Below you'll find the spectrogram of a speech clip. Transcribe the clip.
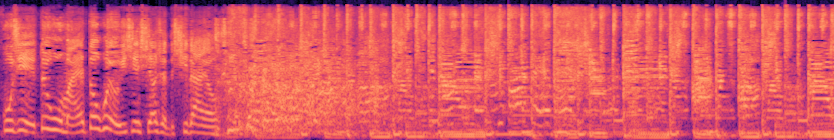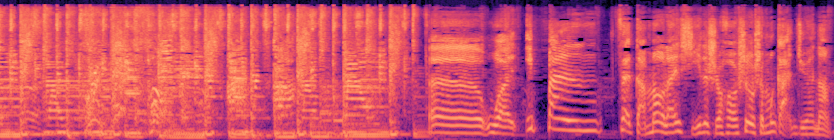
估计对雾霾都会有一些小小的期待哦。呃，我一般在感冒来袭的时候是有什么感觉呢？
